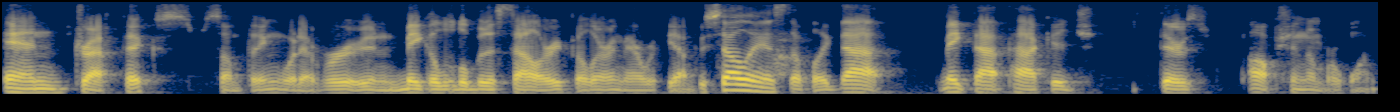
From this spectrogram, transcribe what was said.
and draft picks, something, whatever, and make a little bit of salary filler in there with Yabusele and stuff like that. Make that package. There's option number one.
